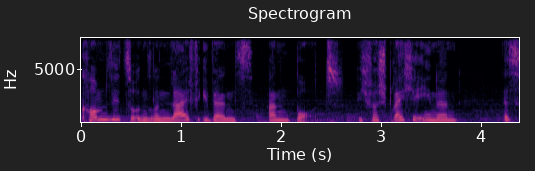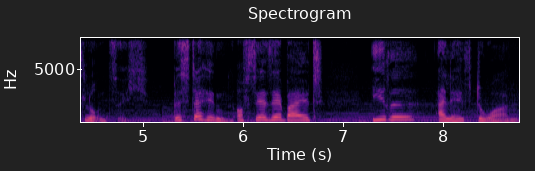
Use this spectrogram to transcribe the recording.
kommen Sie zu unseren Live-Events an Bord. Ich verspreche Ihnen, es lohnt sich. Bis dahin, auf sehr, sehr bald. Ihre Alef Doan.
